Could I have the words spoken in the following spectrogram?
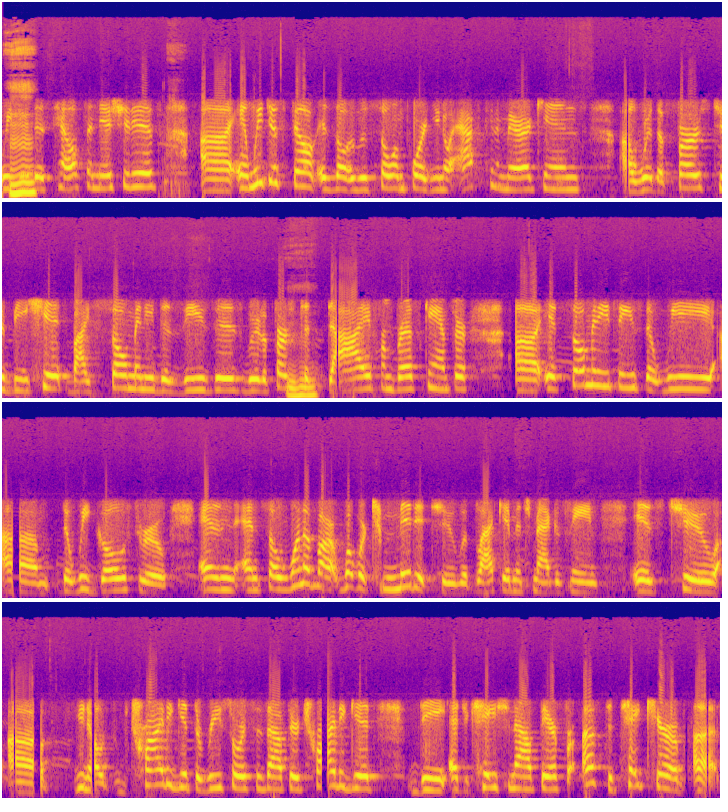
We mm-hmm. do this health initiative, uh, and we just felt as though it was so important. You know, African Americans uh, we're the first to be hit by so many diseases. We're the 1st mm-hmm. to die from breast cancer. Uh, it's so many things that we um, that we go through, and and so one of our what we're committed to with Black Image Magazine is to. Uh, you know, try to get the resources out there, try to get the education out there for us to take care of us,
